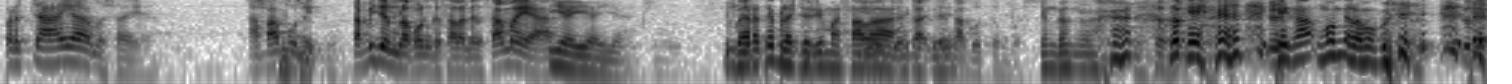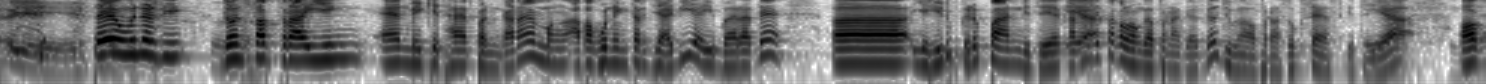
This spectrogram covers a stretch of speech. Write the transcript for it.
Percaya sama saya. Apa pun Setuju. itu. Tapi jangan melakukan kesalahan yang sama ya. Iya iya iya. Ibaratnya belajar dari masalah Iya, gitu jangan ya. takut dong, Bos. Ya enggak enggak. Lo kayak kayak ngomel sama gue. Iya, iya, iya. Tapi yang bener sih, don't stop trying and make it happen. Karena emang apa pun yang terjadi ya ibaratnya eh, ya hidup ke depan gitu ya. Karena Iya. kita kalau nggak pernah gagal juga nggak pernah sukses gitu ya. Iya, Oke,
